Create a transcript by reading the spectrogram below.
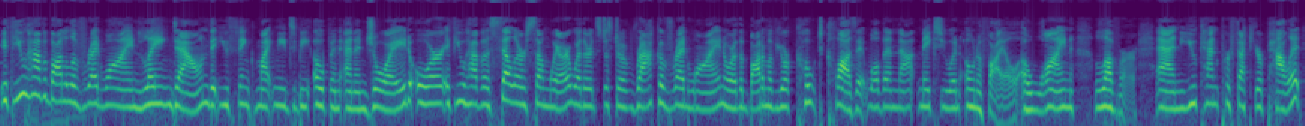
If you have a bottle of red wine laying down that you think might need to be opened and enjoyed, or if you have a cellar somewhere, whether it's just a rack of red wine or the bottom of your coat closet, well then that makes you an oenophile, a wine lover. And you can perfect your palate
